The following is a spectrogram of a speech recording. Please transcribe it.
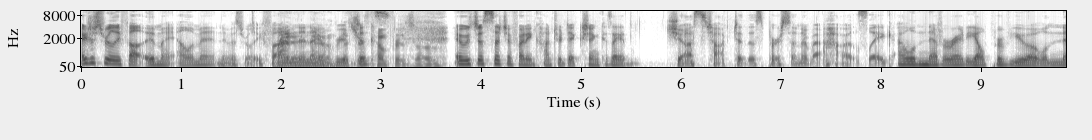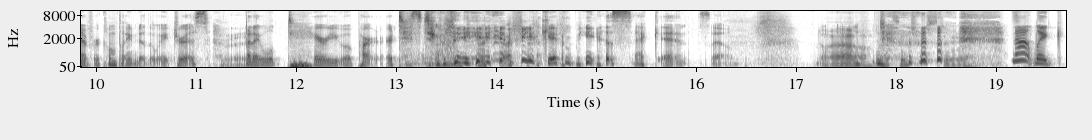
I just really felt in my element and it was really fun. Right, and I yeah, really that's your just, comfort zone. it was just such a funny contradiction because I had just talked to this person about how I was like, I will never write a Yelp review. I will never complain to the waitress, Right. but I will tear you apart artistically if you give me a second. So, I know. Wow, that's interesting. not like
